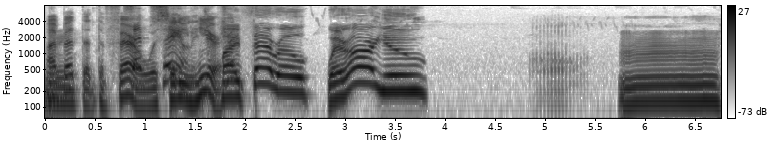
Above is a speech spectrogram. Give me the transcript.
I maybe- bet that the pharaoh Set was sail, sitting here. My pharaoh, where are you? Mm.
